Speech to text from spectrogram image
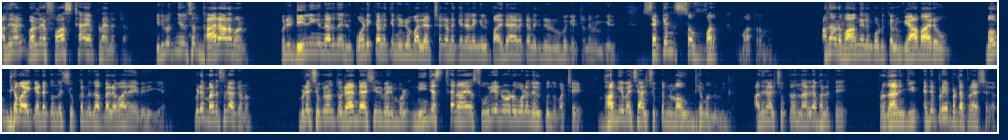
അതിനാൽ വളരെ ഫാസ്റ്റായ പ്ലാനറ്റാണ്. ഇരുപത്തഞ്ച് ദിവസം ധാരാളമാണ്. ഒരു ഡീലിംഗ് നടന്ന കോടിക്കണക്കിന് രൂപ ലക്ഷക്കണക്കിന് അല്ലെങ്കിൽ പതിനായിരക്കണക്കിന് രൂപ കിട്ടണമെങ്കിൽ സെക്കൻഡ്സ് ഓഫ് വർക്ക് മാത്രം മതി. അതാണ് വാങ്ങലും കൊടുക്കലും വ്യാപാരവും. മൗഢ്യമായി കിടക്കുന്ന ശുക്രൻ ഇതാ ബലവാനായി വരികയാണ്. ഇവിടെ മനസ്സിലാക്കണം. ഇവിടെ ശുക്രൻ തുലാൻ രാശിയിൽ വരുമ്പോൾ നീചസ്ഥനായ സൂര്യനോടുകൂടെ നിൽക്കുന്നു. പക്ഷേ ഭാഗ്യവശാൽ ശുക്രൻ മൗഢ്യമൊന്നുമില്ല. അതിനാൽ ശുക്രൻ നല്ല ഫലത്തെ പ്രദാനം ചെയ്യും. എന്റെ പ്രിയപ്പെട്ട പ്രേക്ഷകർ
